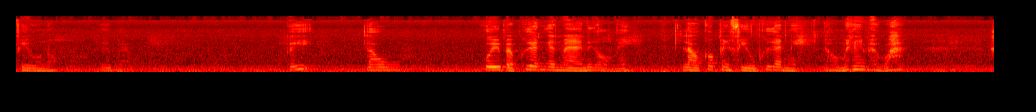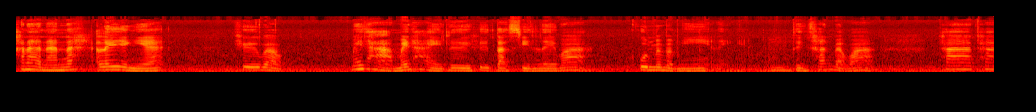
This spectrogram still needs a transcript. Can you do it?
ฟิลเนาะคือแบบเอ้ยเราคุยแบบเพื่อนกันมานึกออกไหมเราก็เป็นฟิลเพื่อนไงเราไม่ได้แบบว่า ขนาดนั้นนะอะไรอย่างเงี้ย คือแบบไม่ถามไม่ไถ่เลยคือตัดสินเลยว่า คุณเป็นแบบนี้อะไรเงี้ยถึงขั้นแบบว่า ถ้าถ้า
